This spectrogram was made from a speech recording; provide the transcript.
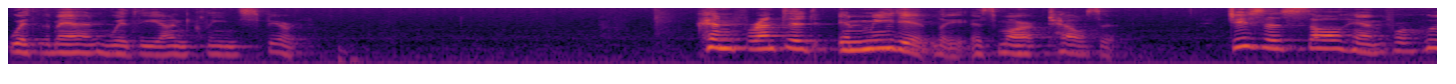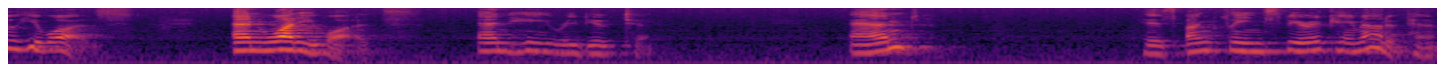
with the man with the unclean spirit. Confronted immediately, as Mark tells it, Jesus saw him for who he was and what he was, and he rebuked him. And his unclean spirit came out of him.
